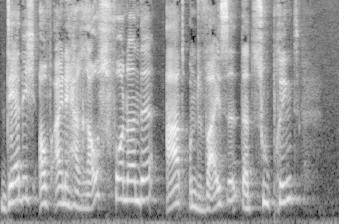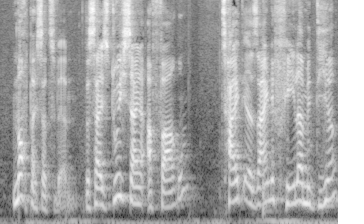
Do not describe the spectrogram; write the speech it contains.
der dich auf eine herausfordernde Art und Weise dazu bringt, noch besser zu werden. Das heißt, durch seine Erfahrung teilt er seine Fehler mit dir,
